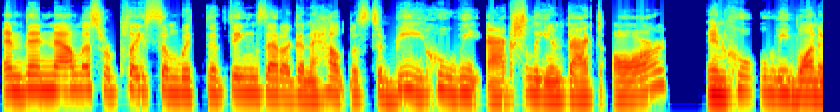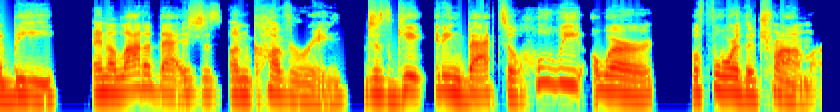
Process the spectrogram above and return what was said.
And then now let's replace them with the things that are going to help us to be who we actually, in fact, are and who we want to be. And a lot of that is just uncovering, just getting back to who we were before the trauma,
